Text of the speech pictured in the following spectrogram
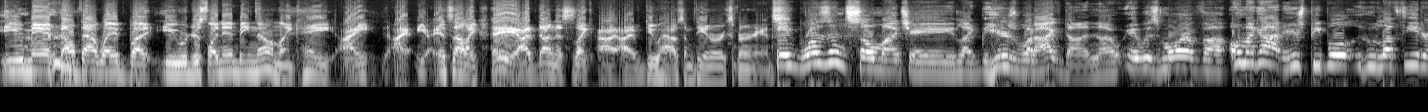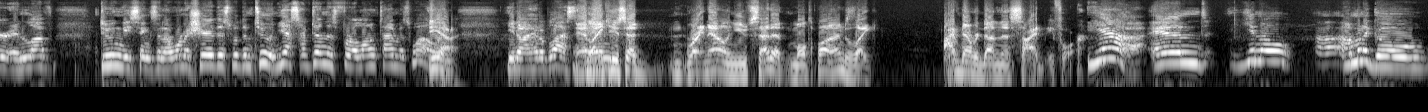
you may have felt that way, but you were just letting it be known, like, hey, I, I. It's not like, hey, I've done this. It's like I, I do have some theater experience. It wasn't so much a like here's what I've done. I, it was more of a, oh my god, here's people who love theater and love doing these things, and I want to share this with them too. And yes, I've done this for a long time as well. Yeah. And, you know, I had a blast. and like you said right now, and you said it multiple times, like, I've never done this side before. yeah, and you know, uh, I'm gonna go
